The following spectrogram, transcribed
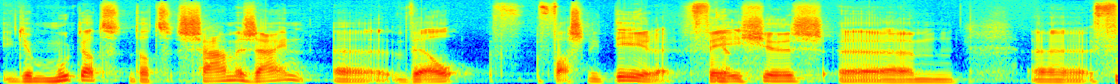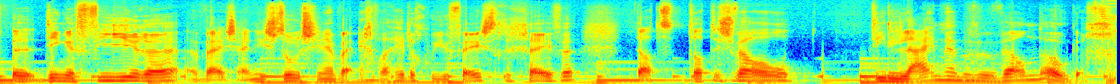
je moet dat, dat samen zijn uh, wel faciliteren. Feestjes, ja. um, uh, uh, dingen vieren. Wij zijn historisch gezien hebben we echt wel hele goede feesten gegeven. Dat, dat is wel, die lijm hebben we wel nodig.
